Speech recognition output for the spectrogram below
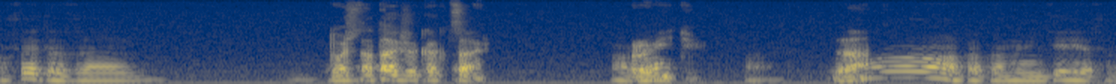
а что это за... Точно так же, как царь, А, да? правитель. Да, А, как оно интересно.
